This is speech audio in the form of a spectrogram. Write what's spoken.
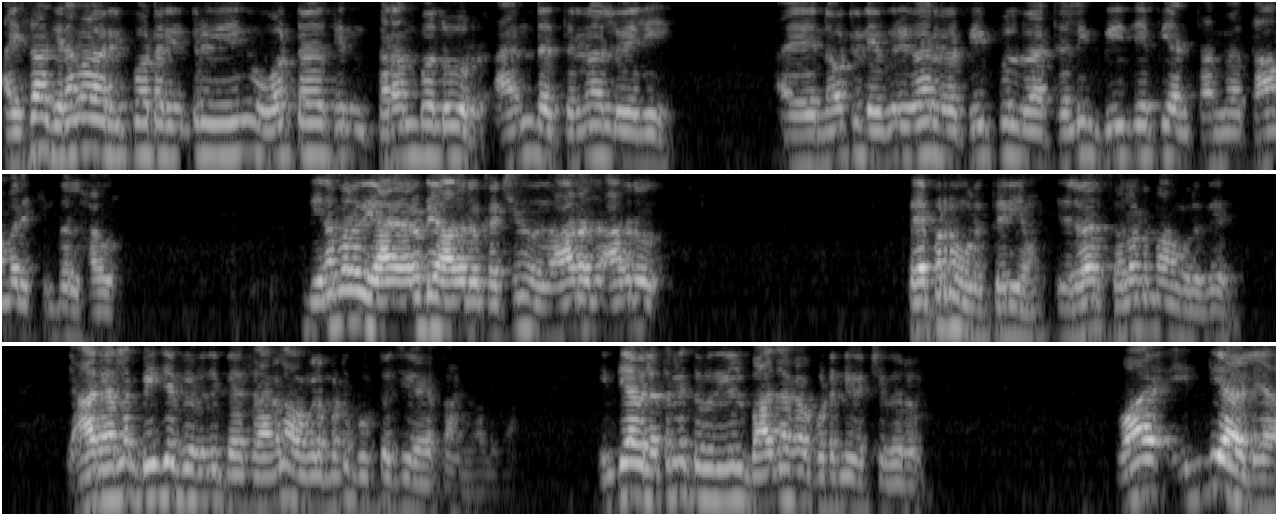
ஐசா Dinamalar reporter reporter voters in Perambalur and Tirunelveli. I noted everywhere people were telling BJP and thamarai symbol how Dinamalar யாருடைய ஆதரவு கட்சியும் ஆதரவு ஆதரவு பேப்பர்னு உங்களுக்கு தெரியும். இதுல வேற சொல்லணுமா உங்களுக்கு? யார் யாரெல்லாம் பிஜேபி பத்தி பேசுறாங்களோ அவங்கள மட்டும் கூப்பிட்டு வச்சு கேட்பாங்க அவ்வளோதான் இந்தியாவில் எத்தனை தொகுதிகளில் பாஜக கூட்டணி வெற்றி பெறும்? வா இந்தியாவிலையா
